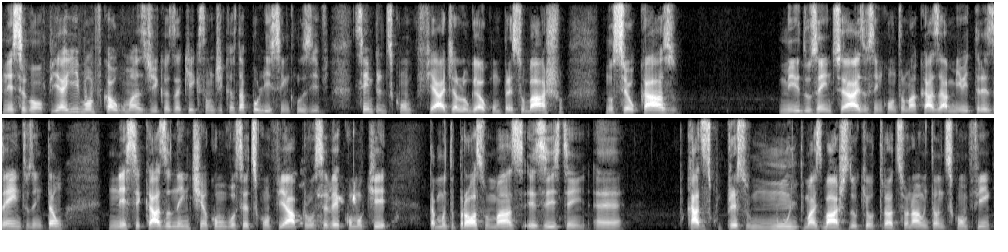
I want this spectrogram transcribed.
nesse golpe. E aí vão ficar algumas dicas aqui, que são dicas da polícia, inclusive. Sempre desconfiar de aluguel com preço baixo. No seu caso, R$ 1.200, você encontrou uma casa a R$ 1.300, então, nesse caso, nem tinha como você desconfiar, para você ver como que está muito próximo, mas existem é, casas com preço muito mais baixo do que o tradicional, então desconfie.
